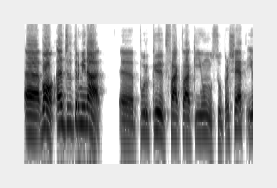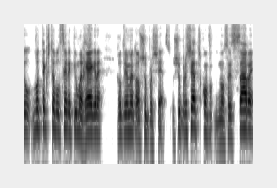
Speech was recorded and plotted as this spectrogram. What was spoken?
Uh, bom, antes de terminar, uh, porque de facto há aqui um superchat, e eu vou ter que estabelecer aqui uma regra relativamente aos superchats. Os superchats, não sei se sabem,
